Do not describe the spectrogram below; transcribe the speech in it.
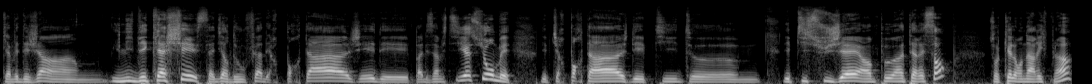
qui avait déjà un- une idée cachée, c'est-à-dire de vous faire des reportages et des pas des investigations, mais des petits reportages, des petites, euh, des petits sujets un peu intéressants sur lesquels on arrive plein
